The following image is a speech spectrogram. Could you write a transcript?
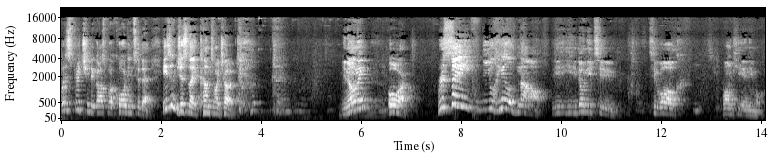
What is preaching the gospel according to that? Isn't just like come to my church. You know what I mean? Or receive, you're healed now. You, you you don't need to to walk wonky anymore.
